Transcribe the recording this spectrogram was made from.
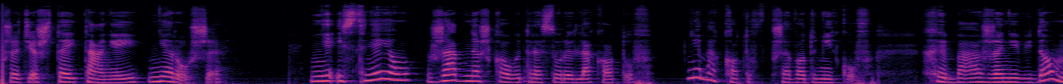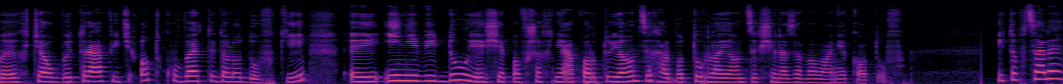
Przecież tej taniej nie ruszy. Nie istnieją żadne szkoły tresury dla kotów. Nie ma kotów przewodników. Chyba, że niewidomy chciałby trafić od kuwety do lodówki y, i nie widuje się powszechnie aportujących albo turlających się na zawołanie kotów. I to wcale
